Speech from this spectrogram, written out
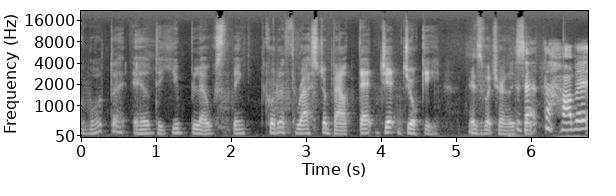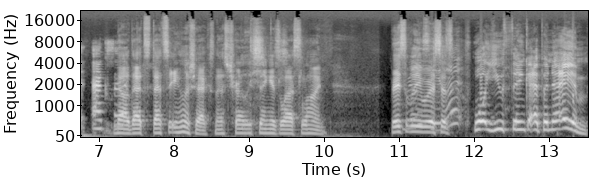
What the hell do you blokes think could have thrashed about that jet jockey? Is what Charlie Is said. that the Hobbit accent? No, that's that's the English accent. That's Charlie saying his last line. Basically, Really where it says, that? "What you think up in aim?"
